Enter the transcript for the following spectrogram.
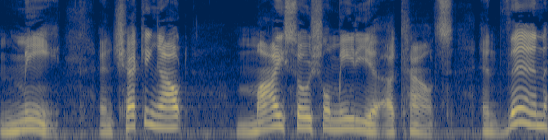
me and checking out my social media accounts. And then,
